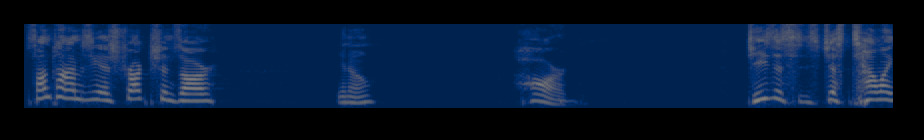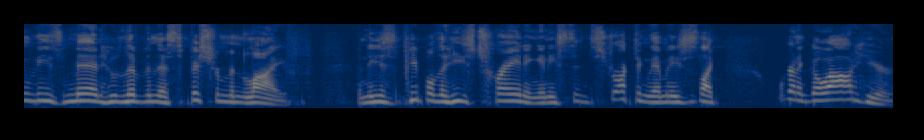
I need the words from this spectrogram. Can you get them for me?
Sometimes the instructions are, you know, hard. Jesus is just telling these men who live in this fisherman life and these people that he's training and he's instructing them, and he's just like, we're going to go out here.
